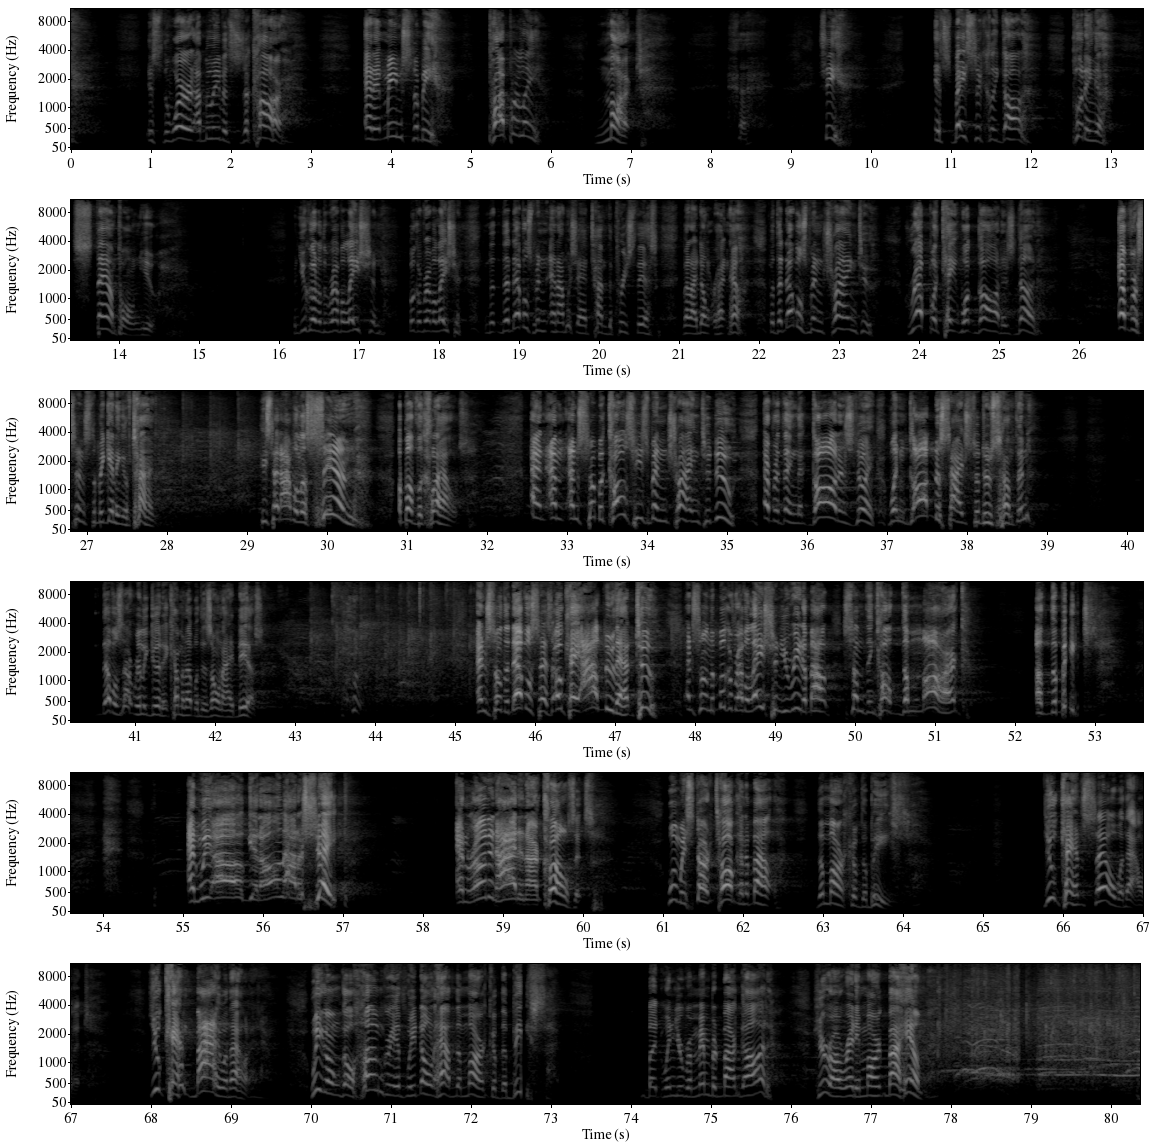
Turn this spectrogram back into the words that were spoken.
is the word, I believe it's zakar, and it means to be properly marked. See, it's basically God putting a stamp on you. When you go to the Revelation, book of Revelation, the, the devil's been, and I wish I had time to preach this, but I don't right now, but the devil's been trying to replicate what God has done ever since the beginning of time. He said, I will ascend above the clouds. And, and, and so, because he's been trying to do everything that God is doing, when God decides to do something, the devil's not really good at coming up with his own ideas. And so the devil says, Okay, I'll do that too. And so in the book of Revelation, you read about something called the mark of the beast. And we all get all out of shape and run and hide in our closets when we start talking about the mark of the beast. You can't sell without it. You can't buy without it. We're to go hungry if we don't have the mark of the beast. But when you're remembered by God, you're already marked by Him.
